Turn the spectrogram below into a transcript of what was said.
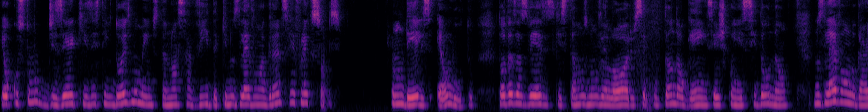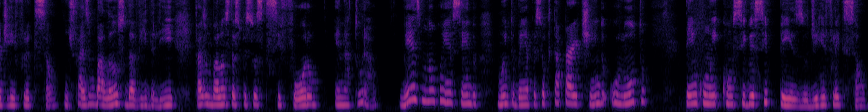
Eu costumo dizer que existem dois momentos da nossa vida que nos levam a grandes reflexões. Um deles é o luto. Todas as vezes que estamos num velório sepultando alguém, seja conhecido ou não, nos leva a um lugar de reflexão. A gente faz um balanço da vida ali, faz um balanço das pessoas que se foram. É natural mesmo não conhecendo muito bem a pessoa que está partindo, o luto tem consigo esse peso de reflexão.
